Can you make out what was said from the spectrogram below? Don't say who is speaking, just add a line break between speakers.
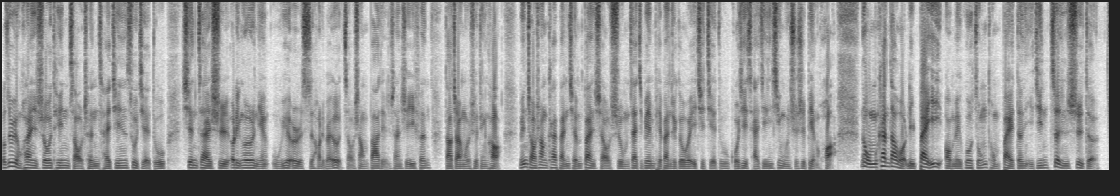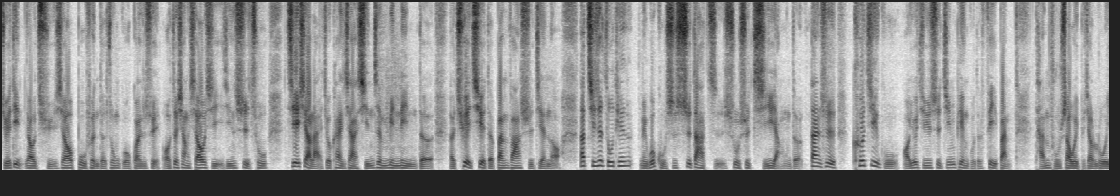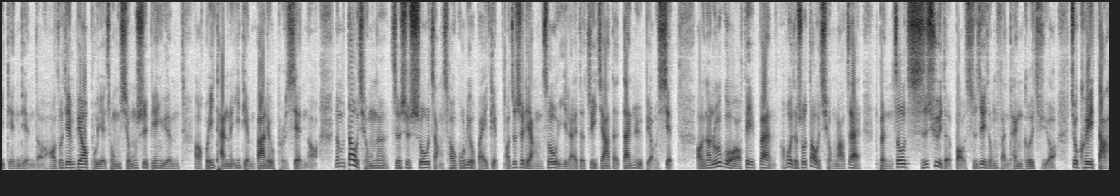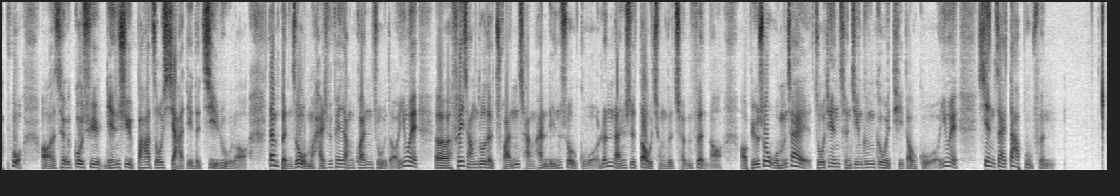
我这边欢迎收听早晨财经速解读，现在是二零二二年五月二十四号礼拜二早上八点三十一分，大家好，我是丁浩。明天早上开盘前半小时，我们在这边陪伴着各位一起解读国际财经新闻时事变化。那我们看到哦，礼拜一哦，美国总统拜登已经正式的决定要取消部分的中国关税哦，这项消息已经释出。接下来就看一下行政命令的呃确切的颁发时间哦。那其实昨天美国股市四大指数是齐扬的，但是科技股。啊，尤其是晶片股的费半弹幅稍微比较弱一点点的。好，昨天标普也从熊市边缘啊回弹了一点八六 percent 哦。那么道琼呢，则是收涨超过六百点啊，这是两周以来的最佳的单日表现。哦，那如果费半或者说道琼啊，在本周持续的保持这种反弹格局哦，就可以打破啊这个过去连续八周下跌的记录了。但本周我们还是非常关注的，因为呃非常多的船厂和零售股仍然是道琼的成分哦，啊，比如说我们在昨天曾经跟各位提到过，因为现在大部分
